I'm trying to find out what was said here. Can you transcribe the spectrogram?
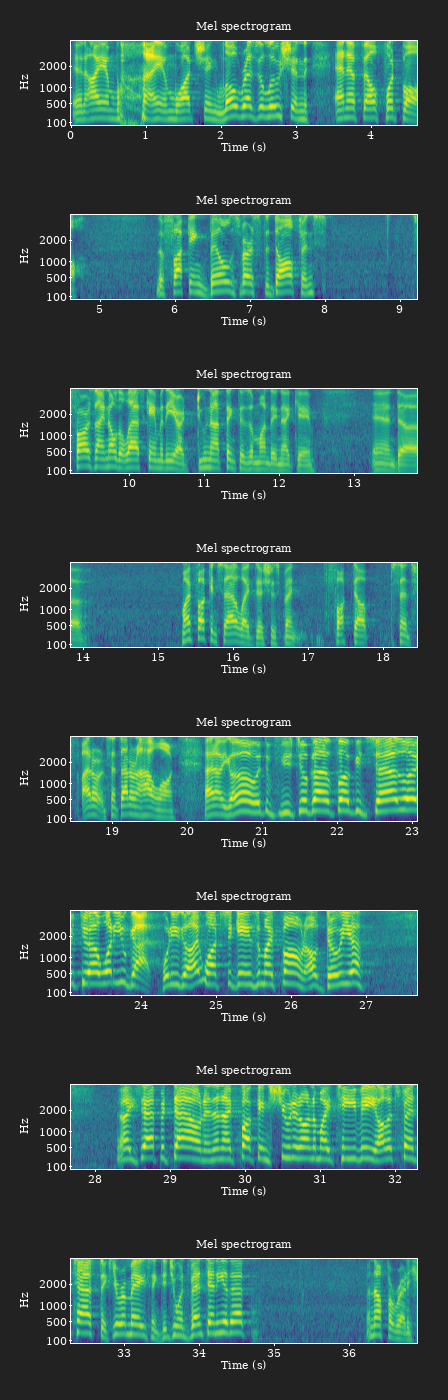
and I am I am watching low resolution NFL football. The fucking Bills versus the Dolphins. As far as I know, the last game of the year. I do not think there's a Monday night game, and. Uh, my fucking satellite dish has been fucked up since I don't since I don't know how long. I know you go, oh, you still got a fucking satellite? Yeah, what do you got? What do you got? I watch the games on my phone. Oh, do you? I zap it down and then I fucking shoot it onto my TV. Oh, that's fantastic. You're amazing. Did you invent any of that? Enough already.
